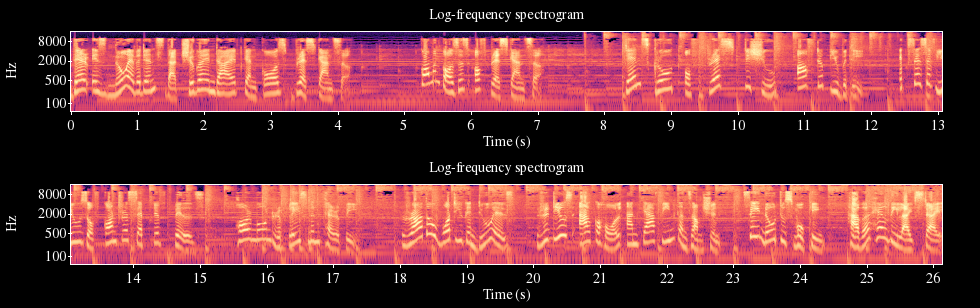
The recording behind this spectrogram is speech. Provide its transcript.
There is no evidence that sugar in diet can cause breast cancer. Common causes of breast cancer. Dense growth of breast tissue after puberty, excessive use of contraceptive pills, hormone replacement therapy. Rather, what you can do is reduce alcohol and caffeine consumption, say no to smoking, have a healthy lifestyle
